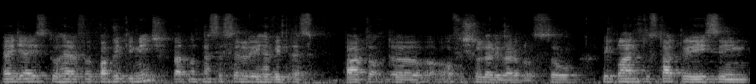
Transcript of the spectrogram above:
The idea is to have a public image, but not necessarily have it as part of the official deliverables. So we plan to start releasing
